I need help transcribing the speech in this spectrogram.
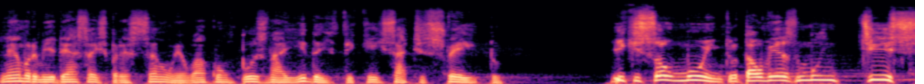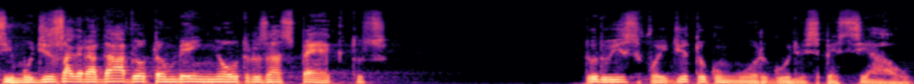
Lembro-me dessa expressão, eu a compus na ida e fiquei satisfeito. E que sou muito, talvez muitíssimo desagradável também em outros aspectos. Tudo isso foi dito com um orgulho especial.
